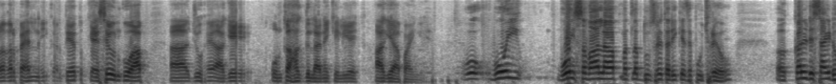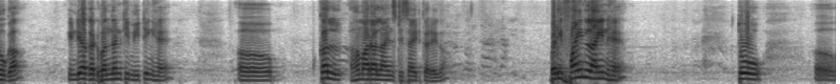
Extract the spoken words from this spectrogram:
और अगर पहल नहीं करते हैं तो कैसे उनको आप आ, जो है आगे उनका हक दिलाने के लिए आगे आ पाएँगे? वो वो ही वो ही सवाल आप मतलब दूसरे तरीके से पूछ रहे हो। आ, कल डिसाइड होगा। इंडिया गठबंधन की मीटिंग है। आ, कल हमारा अलायंस डिसाइड करेगा। बड़ी फाइन लाइन है। तो आ,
